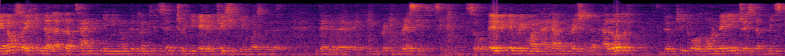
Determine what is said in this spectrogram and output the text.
And also, I think that at that time, beginning of the 20th century, electricity was the, the, the imp- impressive thing. So every, everyone, I have the impression that a lot of the people, or the interest at least,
